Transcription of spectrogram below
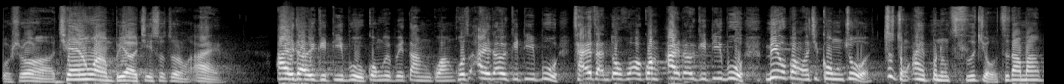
我说千万不要接受这种爱，爱到一个地步，功课被当光，或者爱到一个地步，财产都花光，爱到一个地步，没有办法去工作，这种爱不能持久，知道吗？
